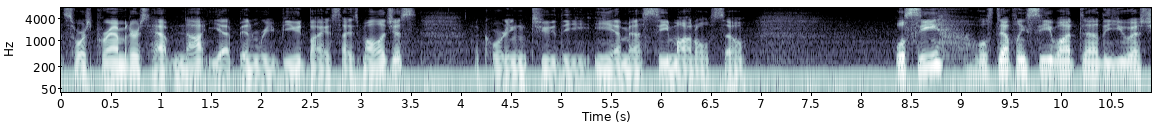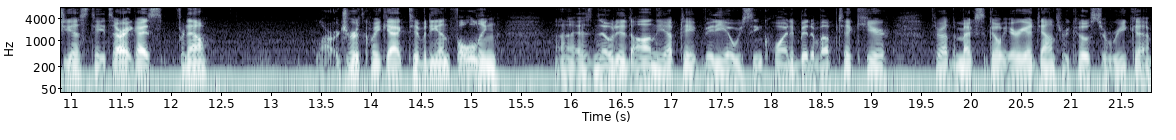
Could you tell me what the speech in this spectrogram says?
source parameters have not yet been reviewed by a seismologist according to the EMSC model. So we'll see. We'll definitely see what uh, the USGS states. All right, guys, for now, large earthquake activity unfolding. Uh, as noted on the update video, we've seen quite a bit of uptick here throughout the Mexico area down through Costa Rica.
